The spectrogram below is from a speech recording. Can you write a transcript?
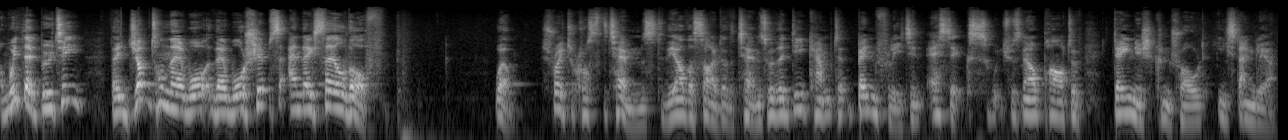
And with their booty, they jumped on their, war their warships and they sailed off. Well, straight across the Thames to the other side of the Thames where they decamped at Benfleet in Essex, which was now part of Danish-controlled East Anglia.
